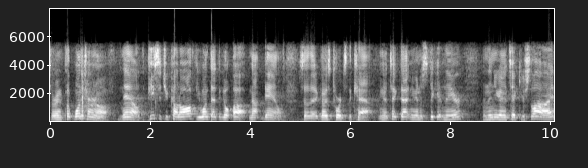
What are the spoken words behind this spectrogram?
So we're going to clip one turn off. Now, the piece that you cut off, you want that to go up, not down, so that it goes towards the cap. You're going to take that and you're going to stick it in there, and then you're going to take your slide,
